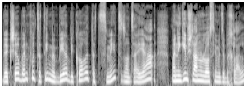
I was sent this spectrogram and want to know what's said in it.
בהקשר בין קבוצתי מביע ביקורת עצמית, זאת אומרת, זה היה, מנהיגים שלנו לא עושים את זה בכלל.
